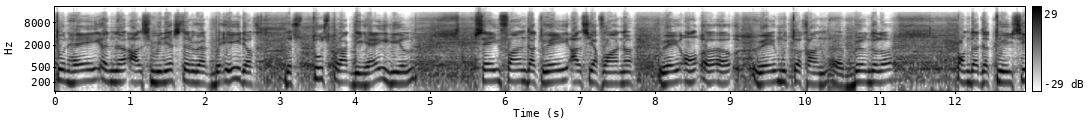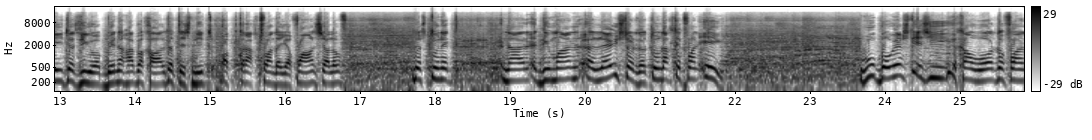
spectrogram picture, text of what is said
Toen hij een, als minister werd beëdigd, de toespraak die hij hield, zei van dat wij als Javanen, wij, uh, wij moeten gaan bundelen, omdat de twee zetels die we binnen hebben gehaald, dat is niet op kracht van de Javaan zelf. Dus toen ik naar die man luisterde, toen dacht ik van, hé, hoe bewust is hij gaan worden van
